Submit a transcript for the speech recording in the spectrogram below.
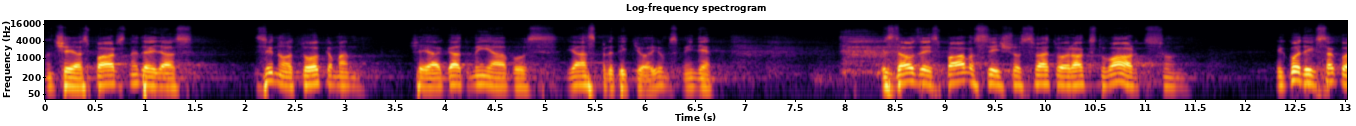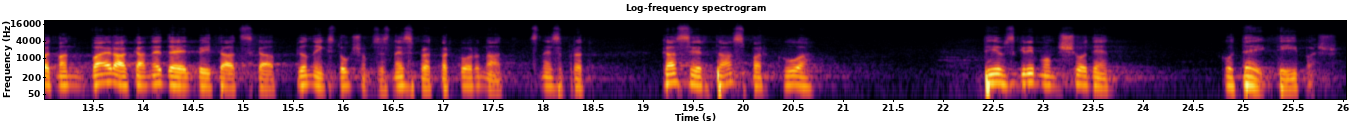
Man šajās pāris nedēļās, zinot to, ka man šajā gada mijā būs jāsprediķo jums, mīļie. Es daudzreiz pārlasīju šo svēto rakstu vārdus, un, ja godīgi sakot, man vairāk kā nedēļa bija tāds kā pilnīgs tukšums. Es nesapratu, par ko runāt. Es nesapratu, kas ir tas, par ko Dievs grib mums šodien ko teikt īpaši.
